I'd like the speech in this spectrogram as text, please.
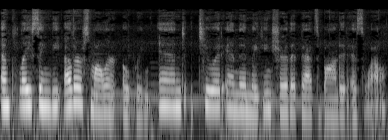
and placing the other smaller opening end to it and then making sure that that's bonded as well.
